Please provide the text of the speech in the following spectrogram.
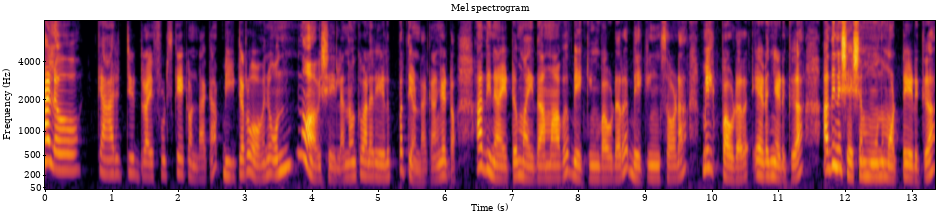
Hello. Carrot dry fruits cake ഉണ്ടാക്കാം. ബീറ്ററും ഓവനും ഒന്നും ആവശ്യമില്ല. നമുക്ക് വളരെ എളുപ്പത്തിൽ ഉണ്ടാക്കാം കേട്ടോ. അതിനായിട്ട് മൈദാമാവ് baking powder baking soda milk powder ഇടഞ്ഞെടുക്കുക അതിനുശേഷം മൂന്ന് മുട്ട എടുക്കുക.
